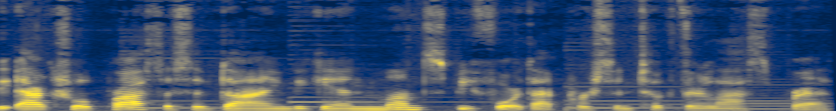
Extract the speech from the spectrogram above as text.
the actual process of dying began months before that person took their last breath.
